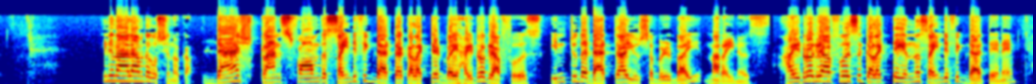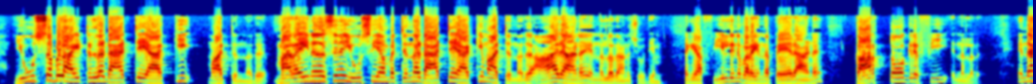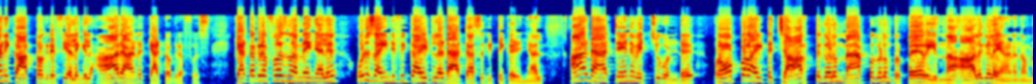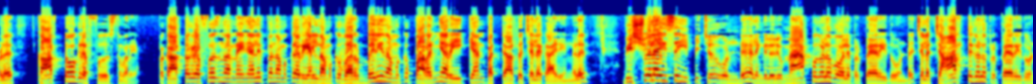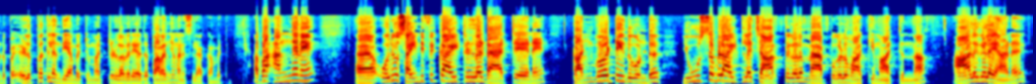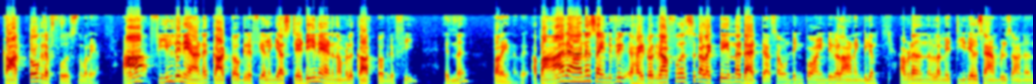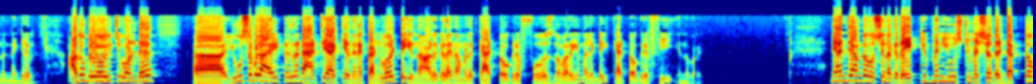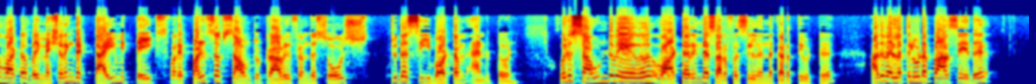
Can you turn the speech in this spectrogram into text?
ഇനി നാലാമത്തെ ക്വസ്റ്റ്യൻ നോക്കാം. Dash transform the scientific data collected by hydrographers into the data usable by mariners hydrographers collect ചെയ്യുന്ന സയന്റിഫിക് ഡാറ്റേനെ യൂസബിൾ ആയിട്ടുള്ള ഡാറ്റയാക്കി മാറ്റുന്നത്. മറൈനേഴ്സിന് യൂസ് ചെയ്യാൻ പറ്റുന്ന ഡാറ്റയാക്കി മാറ്റുന്നത് ആരാണ് എന്നുള്ളതാണ് ചോദ്യം. അല്ലെങ്കിൽ ആ ഫീൽഡിന് പറയുന്ന പേരാണ് കാർട്ടോഗ്രഫി എന്നുള്ളത്. എന്താണ് ഈ കാർട്ടോഗ്രഫി അല്ലെങ്കിൽ ആരാണ് കാറ്റോഗ്രഫേഴ്സ് കാറ്റോഗ്രഫേഴ്സ് എന്ന് പറഞ്ഞു കഴിഞ്ഞാൽ ഒരു സയന്റിഫിക് ആയിട്ടുള്ള ഡാറ്റാസ് കിട്ടിക്കഴിഞ്ഞാൽ ആ ഡാറ്റേനെ വെച്ചുകൊണ്ട് പ്രോപ്പറായിട്ട് ചാർട്ടുകളും മാപ്പുകളും പ്രിപ്പയർ ചെയ്യുന്ന ആളുകളെയാണ് നമ്മൾ കാർട്ടോഗ്രഫേഴ്സ് എന്ന് പറയാം. ഇപ്പൊ കാർട്ടോഗ്രഫേഴ്സ് എന്ന് പറഞ്ഞു കഴിഞ്ഞാൽ ഇപ്പൊ നമുക്ക് അറിയാം നമുക്ക് വെർബലി നമുക്ക് പറഞ്ഞറിയിക്കാൻ പറ്റാത്ത ചില കാര്യങ്ങൾ വിഷ്വലൈസ് ചെയ്യിപ്പിച്ചുകൊണ്ട് അല്ലെങ്കിൽ ഒരു മാപ്പുകൾ പോലെ പ്രിപ്പയർ ചെയ്തുകൊണ്ട് ചില ചാർട്ടുകൾ പ്രിപ്പയർ ചെയ്തുകൊണ്ട് എളുപ്പത്തിൽ എന്ത് ചെയ്യാൻ പറ്റും? മറ്റുള്ളവരെ അത് പറഞ്ഞു മനസ്സിലാക്കാൻ പറ്റും. അപ്പൊ അങ്ങനെ ഒരു സയന്റിഫിക് ആയിട്ടുള്ള ഡാറ്റേനെ കൺവേർട്ട് ചെയ്തുകൊണ്ട് യൂസബിൾ ആയിട്ടുള്ള ചാർട്ടുകളും മാപ്പുകളും ആക്കി മാറ്റുന്ന ആളുകളെയാണ് കാർട്ടോഗ്രഫേഴ്സ് എന്ന് പറയാം. ആ ഫീൽഡിനെയാണ് കാർട്ടോഗ്രഫി അല്ലെങ്കിൽ ആ സ്റ്റഡീനെയാണ് നമ്മൾ കാർട്ടോഗ്രഫി എന്ന് പറയുന്നത്. അപ്പോൾ ആരാണ് സയന്റിഫിക് ഹൈഡ്രോഗ്രാഫേഴ്സ് കളക്ട് ചെയ്യുന്ന ഡാറ്റ സൗണ്ടിങ് പോയിന്റുകളാണെങ്കിലും അവിടെ നിന്നുള്ള മെറ്റീരിയൽ സാമ്പിൾസ് ആണെന്നുണ്ടെങ്കിലും. അത് ഉപയോഗിച്ചുകൊണ്ട് യൂസബിൾ ആയിട്ടുള്ള ഡാറ്റയാക്കി അതിനെ കൺവേർട്ട് ചെയ്യുന്ന ആളുകളെ നമ്മൾ കാറ്റോഗ്രഫേഴ്സ് എന്ന് പറയും അല്ലെങ്കിൽ കാറ്റോഗ്രഫി എന്ന് പറയും. ഇനി അഞ്ചാമത്തെ question the equipment use to measure the depth of water by measuring the time it takes for a pulse of sound to travel from the source to the sea bottom and return ഒരു sound wave വാട്ടറിന്റെ സർഫസിൽ നിന്ന് കടത്തിവിട്ട് അത് വെള്ളത്തിലൂടെ pass ചെയ്ത്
